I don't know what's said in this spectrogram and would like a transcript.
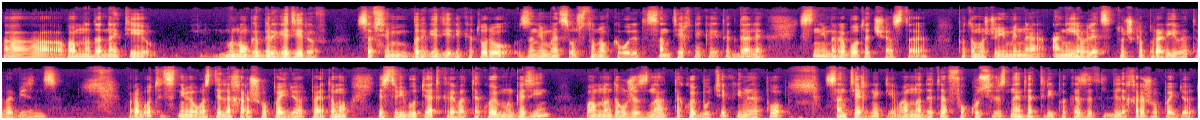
вам надо найти много бригадиров, совсем бригадиры, которые занимаются установкой вот этой сантехника и так далее, с ними работать часто, потому что именно они являются точкой прорыва этого бизнеса. Работать с ними у вас дела хорошо пойдет. Поэтому, если вы будете открывать такой магазин, вам надо уже знать такой бутик именно по сантехнике. Вам надо это фокусировать на это три показателя, для хорошо пойдет.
